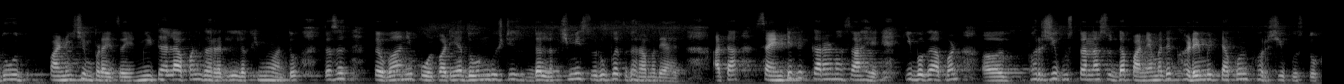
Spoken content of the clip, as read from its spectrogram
दूध पाणी शिंपडायचं आहे मिठाला आपण घरातली लक्ष्मी मानतो. तसंच तवा आणि पोळपाट या दोन गोष्टीसुद्धा लक्ष्मी स्वरूपच घरामध्ये आहेत. आता सायंटिफिक कारण असं आहे की बघा आपण फरशी पुसतानासुद्धा पाण्यामध्ये खडे मीठ टाकून फरशी पुसतो.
